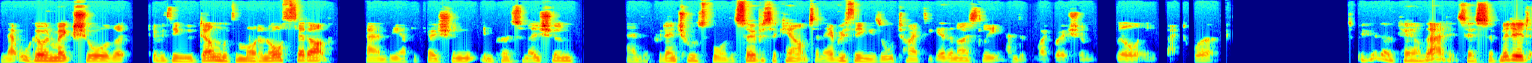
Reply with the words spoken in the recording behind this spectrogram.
And that will go and make sure that everything we've done with the modern auth setup and the application impersonation and the credentials for the service accounts and everything is all tied together nicely and that the migration will in fact work. We hit OK on that, it says submitted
